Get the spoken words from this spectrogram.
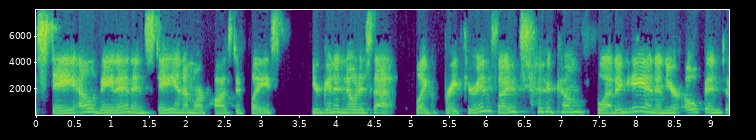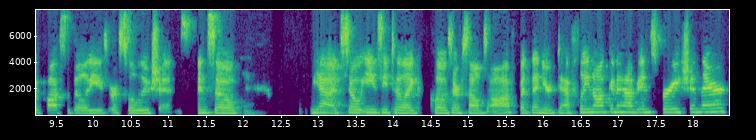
stay elevated and stay in a more positive place you're going to notice that like breakthrough insights come flooding in and you're open to possibilities or solutions. And so, yeah, it's so easy to like close ourselves off, but then you're definitely not going to have inspiration there.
